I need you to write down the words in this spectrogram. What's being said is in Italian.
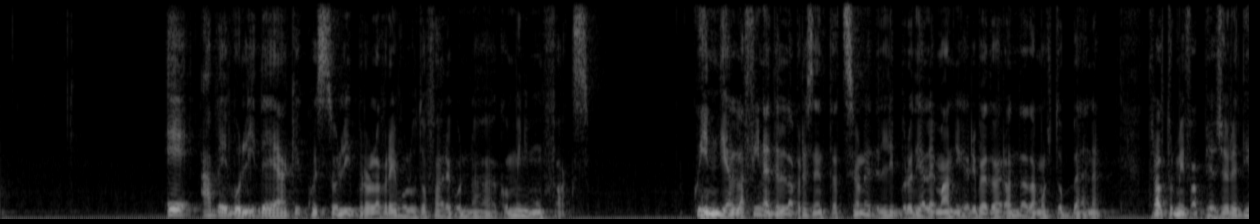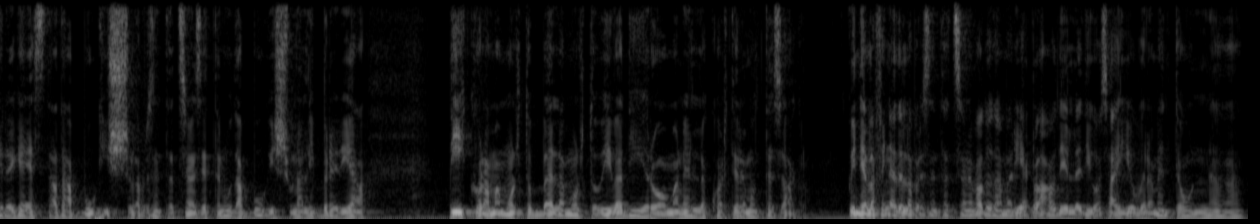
e avevo l'idea che questo libro l'avrei voluto fare con, con Minimum Fax. Quindi alla fine della presentazione del libro di Alemanni, che ripeto era andata molto bene, tra l'altro mi fa piacere dire che è stata a Bookish, la presentazione si è tenuta a Bookish, una libreria piccola ma molto bella, molto viva di Roma nel quartiere Montesacro. Quindi alla fine della presentazione vado da Maria Claudia e le dico, sai, io veramente ho un,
